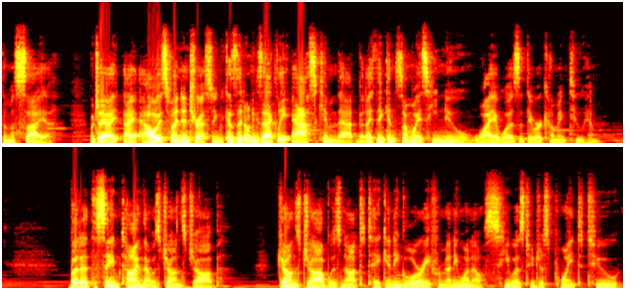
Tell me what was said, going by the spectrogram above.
the Messiah which I, I always find interesting because they don't exactly ask him that, but I think in some ways he knew why it was that they were coming to him. But at the same time, that was John's job. John's job was not to take any glory from anyone else. He was to just point to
